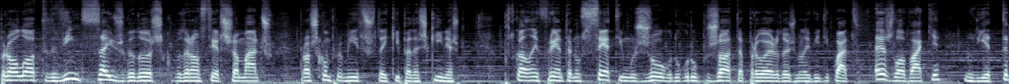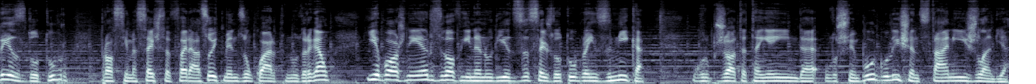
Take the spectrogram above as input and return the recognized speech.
para o lote de 26 jogadores que poderão ser chamados para os compromissos da equipa das esquinas. Portugal enfrenta no sétimo jogo do Grupo J para o Euro 2024 a Eslováquia, no dia 13 de outubro, próxima sexta-feira às 8 menos um quarto no Dragão, e a Bósnia e Herzegovina no dia 16 de outubro em Zenica. O Grupo J tem ainda Luxemburgo, Liechtenstein e Islândia.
